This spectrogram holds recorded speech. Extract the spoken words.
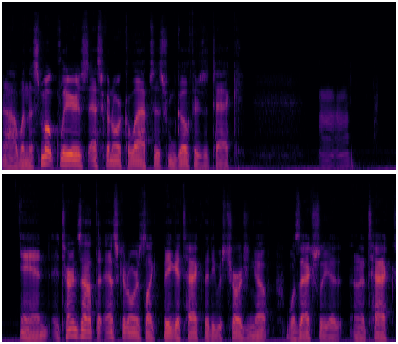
Uh, when the smoke clears, Escanor collapses from Gowther's attack. Mm-hmm. And it turns out that Escanor's like big attack that he was charging up was actually a, an attack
